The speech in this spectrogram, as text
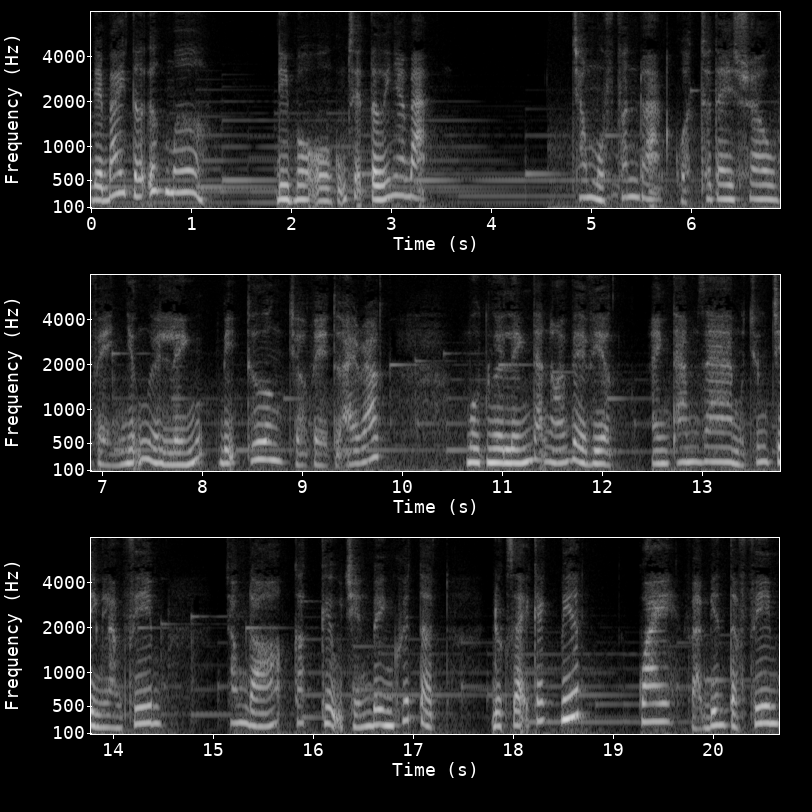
để bay tới ước mơ đi bộ cũng sẽ tới nha bạn. Trong một phân đoạn của Today Show về những người lính bị thương trở về từ Iraq, một người lính đã nói về việc anh tham gia một chương trình làm phim. Trong đó, các cựu chiến binh khuyết tật được dạy cách viết, quay và biên tập phim.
